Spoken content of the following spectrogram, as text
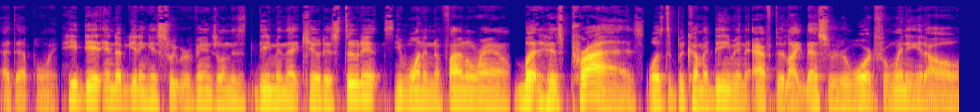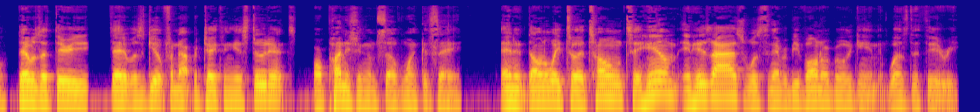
at that point. He did end up getting his sweet revenge on this demon that killed his students. He won in the final round, but his prize was to become a demon after like that's a reward for winning it all. There was a theory that it was guilt for not protecting his students or punishing himself, one could say. And the only way to atone to him in his eyes was to never be vulnerable again, was the theory.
